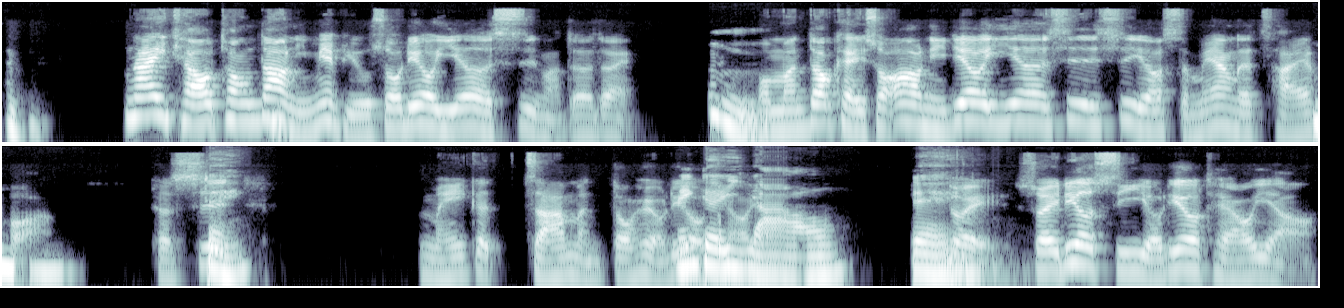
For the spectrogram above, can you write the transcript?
那一条通道里面，比如说六一二四嘛，对不对？嗯。我们都可以说哦，你六一二四是有什么样的才华，嗯。可是每一个闸门都会有那个六条爻。对。对，所以六十一有六条爻，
